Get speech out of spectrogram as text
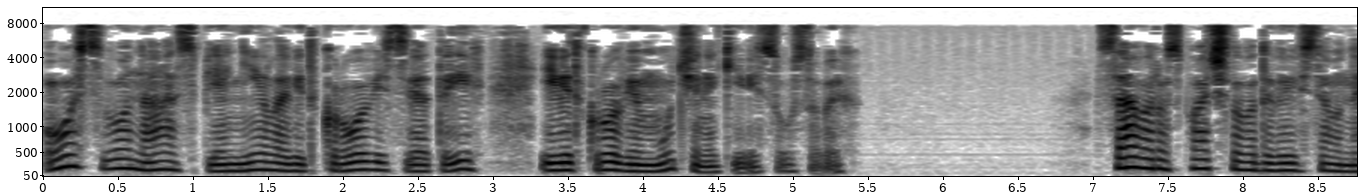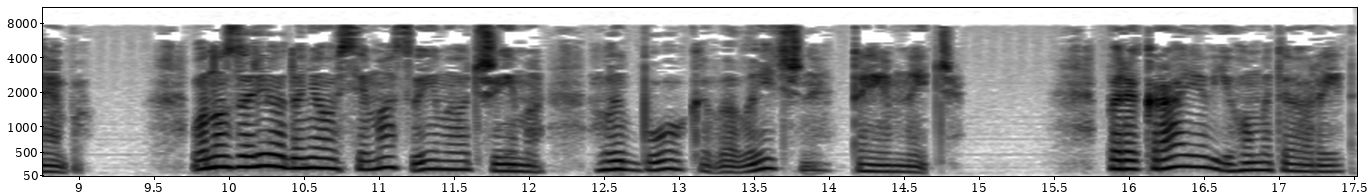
Ось вона сп'яніла від крові святих і від крові мучеників Ісусових. Сава розпачливо дивився у небо. Воно зоріло до нього всіма своїми очима, глибоке, величне, таємниче. Перекраяв його метеорит.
